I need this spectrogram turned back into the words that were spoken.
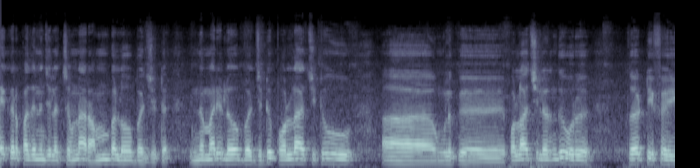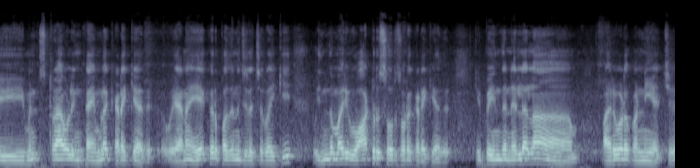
ஏக்கர் பதினஞ்சு லட்சம்னா ரொம்ப லோ பட்ஜெட்டு இந்த மாதிரி லோ பட்ஜெட்டு பொள்ளாச்சி டு உங்களுக்கு பொள்ளாச்சியிலேருந்து ஒரு தேர்ட்டி ஃபைவ் மினிட்ஸ் ட்ராவலிங் டைமில் கிடைக்காது. ஏன்னா ஏக்கர் பதினஞ்சு லட்ச ரூபாய்க்கு இந்த மாதிரி வாட்டர் சோர்ஸோட கிடைக்காது. இப்போ இந்த நெல்லெல்லாம் அறுவடை பண்ணியாச்சு.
